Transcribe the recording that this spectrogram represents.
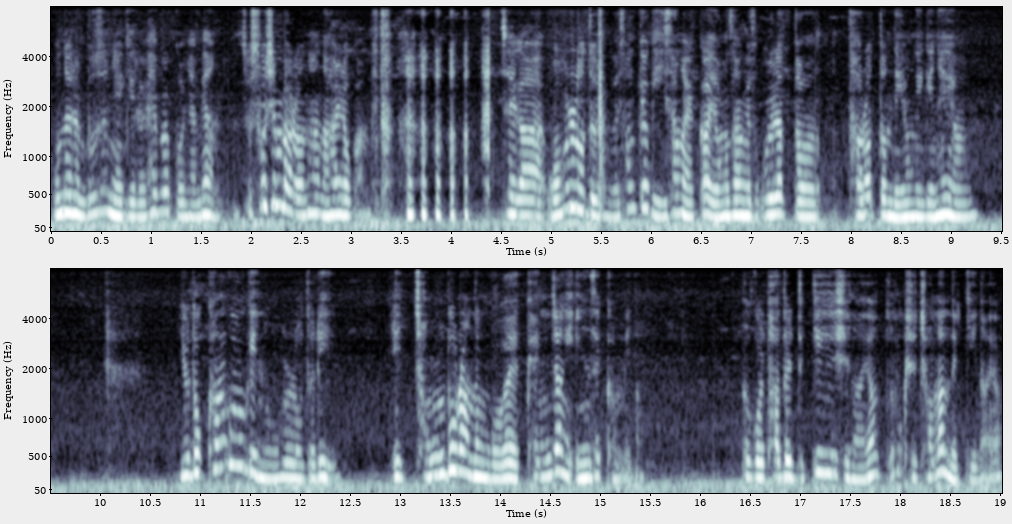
오늘은 무슨 얘기를 해볼 거냐면 소신 발언 하나 하려고 합니다. 제가 워홀로들은 왜 성격이 이상할까 영상에서 올렸던 다뤘던 내용이긴 해요. 유독 한국인 워홀로들이 이 정보라는 거에 굉장히 인색합니다. 그걸 다들 느끼시나요? 혹시 저만 느끼나요?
